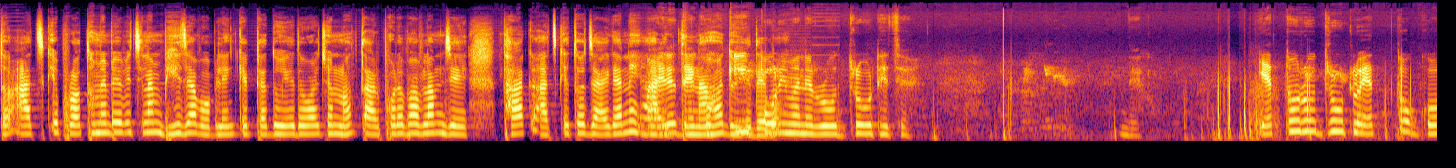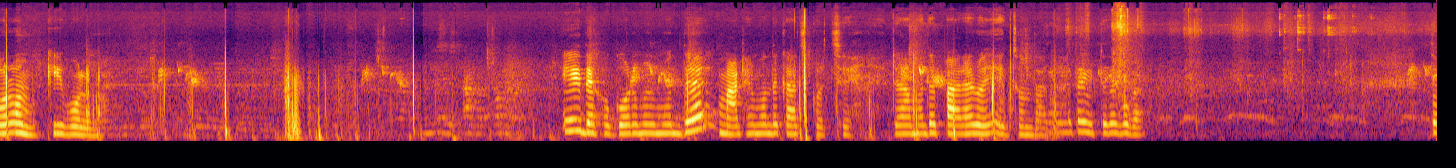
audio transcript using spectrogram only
তো আজকে প্রথমে ভেবেছিলাম ভিজাবো ব্ল্যাঙ্কেটটা ধুয়ে দেওয়ার জন্য। তারপরে ভাবলাম যে থাক আজকে তো জায়গা নেই না হয় ধুয়ে দেবো। পরিমাণে রৌদ্র উঠেছে। দেখো। এত রৌদ্র উঠল এত গরম কি বলব? এই দেখো গরমের মধ্যে মাঠের মধ্যে কাজ করছে। এটা আমাদের পাড়ারই একজন দাদা। তাই উঠতে দেবো গা। তো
